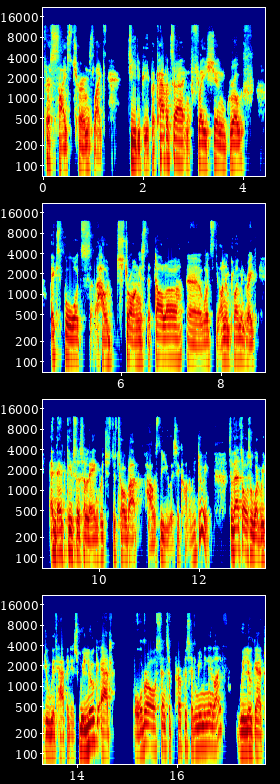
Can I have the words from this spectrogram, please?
precise terms like GDP per capita, inflation, growth, exports, how strong is the dollar, uh, what's the unemployment rate, and that gives us a language to talk about how is the U.S. economy doing. So that's also what we do with happiness. We look at overall sense of purpose and meaning in life. We look at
